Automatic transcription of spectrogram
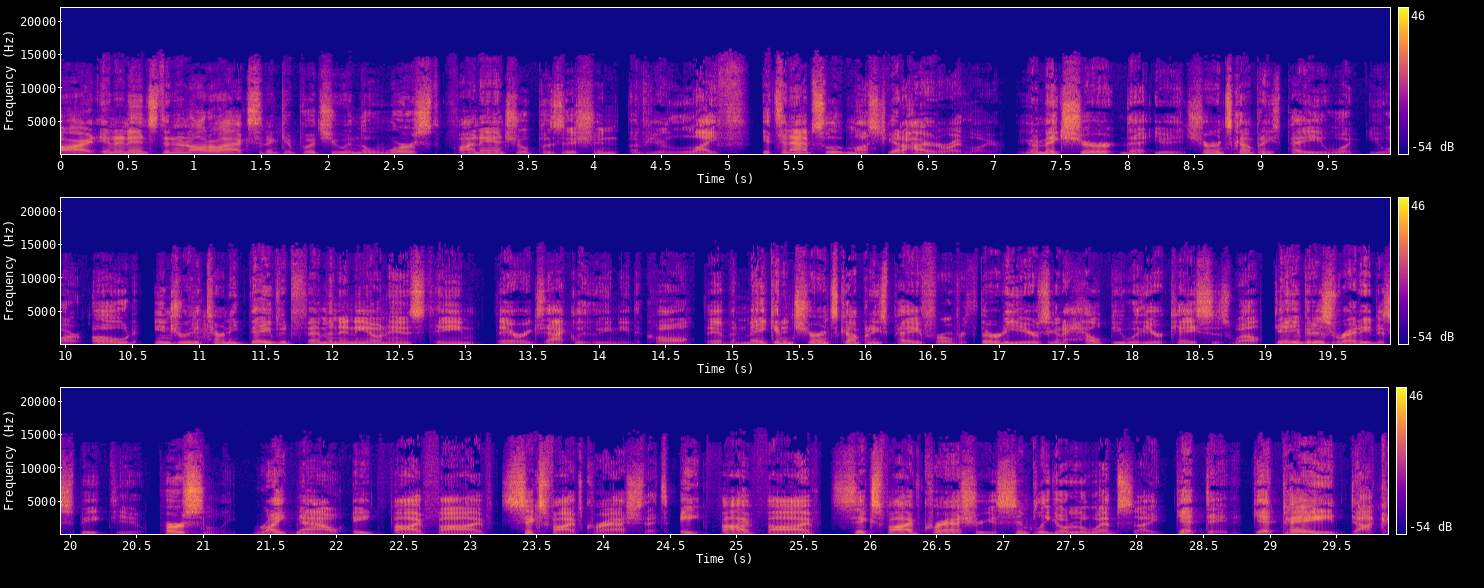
All right, in an instant, an auto accident can put you in the worst financial position of your life. It's an absolute must. You got to hire the right lawyer. You're going to make sure that your insurance companies pay you what you are owed. Injury attorney David Femminineo and his team, they are exactly who you need to call. They have been making insurance companies pay for over 30 years. They're going to help you with your case as well. David is ready to speak to you personally right now 855 65 crash that's 855 65 crash or you simply go to the website getdavidgetpaid.com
